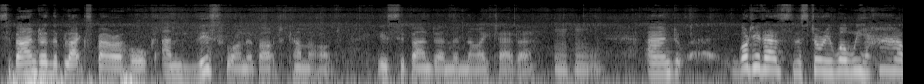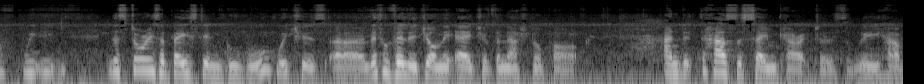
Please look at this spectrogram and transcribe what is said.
Sibanda and the Black Sparrowhawk, and this one about to come out is Sibanda and the Night Adder. Mhm. And uh, what it adds to the story, well, we have, we, the stories are based in Gubu, which is a little village on the edge of the national park. And it has the same characters. We have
